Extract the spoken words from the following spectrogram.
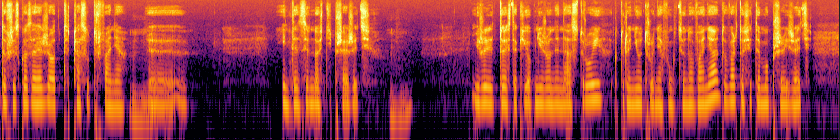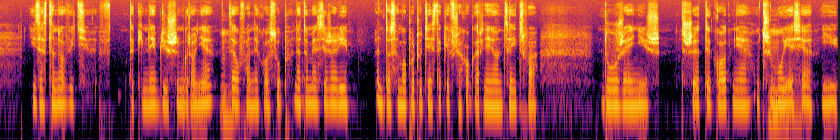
To wszystko zależy od czasu trwania, mhm. Intensywności przeżyć. Mhm. Jeżeli to jest taki obniżony nastrój, który nie utrudnia funkcjonowania, to warto się temu przyjrzeć i zastanowić w takim najbliższym gronie mhm. zaufanych osób. Natomiast jeżeli to samopoczucie jest takie wszechogarniające i trwa dłużej niż trzy tygodnie, utrzymuje mhm. się i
